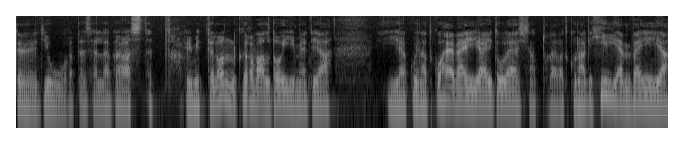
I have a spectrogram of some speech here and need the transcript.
tööd juurde, sellepärast et ravimitel on kõrvaltoimed ja ja kui nad kohe välja ei tule, siis nad tulevad kunagi hiljem välja,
